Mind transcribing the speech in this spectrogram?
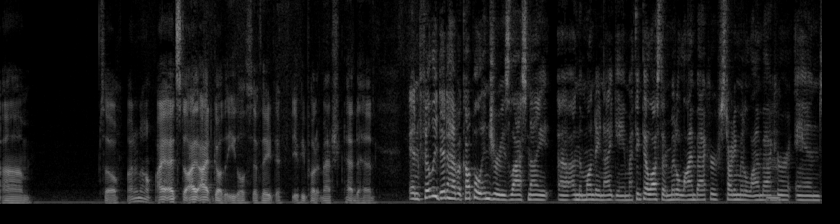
Um, so I don't know. I, I'd still I, I'd go the Eagles if they if, if you put it match head to head. And Philly did have a couple injuries last night uh, on the Monday night game. I think they lost their middle linebacker, starting middle linebacker, and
